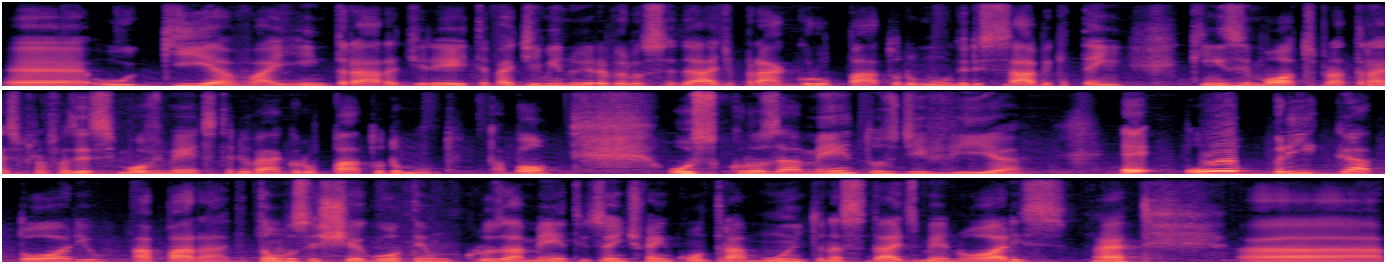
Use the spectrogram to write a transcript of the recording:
é, o guia vai entrar à direita, vai diminuir a velocidade para agrupar todo mundo. Ele sabe que tem 15 motos para trás para fazer esse movimento, então ele vai agrupar todo mundo, tá bom? Os cruzamentos de via é obrigatório a parada. Então você chegou, tem um cruzamento, isso a gente vai encontrar muito nas cidades menores, né? Ah,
